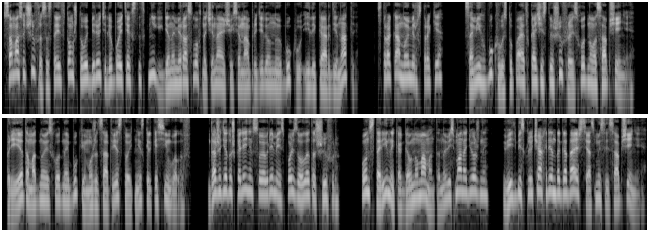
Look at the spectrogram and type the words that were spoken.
Сама суть шифра состоит в том, что вы берете любой текст из книги, где номера слов, начинающихся на определенную букву или координаты, строка номер в строке, самих букв выступает в качестве шифра исходного сообщения. При этом одной исходной букве может соответствовать несколько символов. Даже дедушка Ленин в свое время использовал этот шифр. Он старинный, как говно мамонта, но весьма надежный. Ведь без ключа хрен догадаешься о смысле сообщения.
